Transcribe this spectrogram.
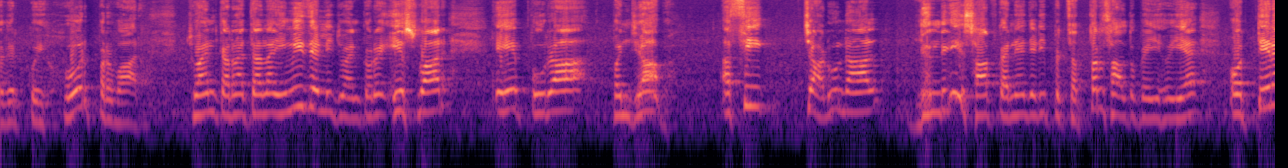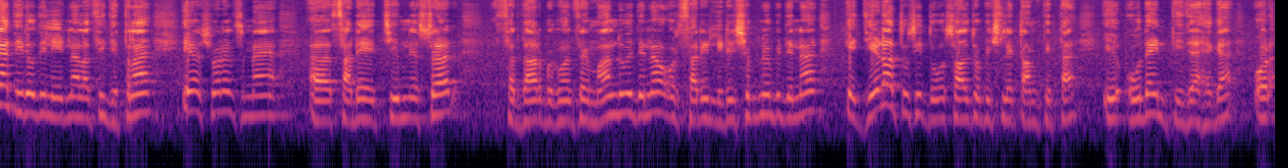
ਅਗਰ ਕੋਈ ਹੋਰ ਪਰਿਵਾਰ ਜੁਆਇਨ ਕਰਨਾ ਚਾਹੁੰਦਾ ਇਮੀਡੀਏਟਲੀ ਜੁਆਇਨ ਕਰੋ। ਇਸ ਵਾਰ ਇਹ ਪੂਰਾ ਪੰਜਾਬ, ਅਸੀਂ ਝਾੜੂ ਨਾਲ ਗੰਦਗੀ ਸਾਫ਼ ਕਰਨੀ ਹੈ, ਜਿਹੜੀ 75 ਸਾਲ ਤੋਂ ਪਈ ਹੋਈ ਹੈ ਔਰ 13 ਜ਼ੀਰੋ ਦੀ ਲੀਡ ਨਾਲ ਅਸੀਂ ਜਿੱਤਣਾ ਇਹ ਅਸ਼ੋਰੈਂਸ ਮੈਂ ਸਾਡੇ ਚੀਫ ਮਿਨਿਸਟਰ ਸਰਦਾਰ ਭਗਵੰਤ ਸਿੰਘ ਮਾਨ ਨੂੰ ਵੀ ਦੇਣਾ ਔਰ ਸਾਰੀ ਲੀਡਰਸ਼ਿਪ ਨੂੰ ਵੀ ਦੇਣਾ ਕਿ ਜਿਹੜਾ ਤੁਸੀਂ 2 ਸਾਲ ਤੋਂ ਪਿਛਲੇ ਕੰਮ ਕੀਤਾ ਹੈ, ਇਹ ਉਹਦਾ ਹੀ ਨਤੀਜਾ ਹੈਗਾ ਔਰ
